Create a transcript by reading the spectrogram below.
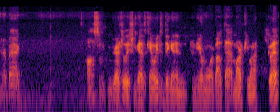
in our bag. Awesome. Congratulations, guys. Can't wait to dig in and, and hear more about that. Mark, you want to go ahead?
